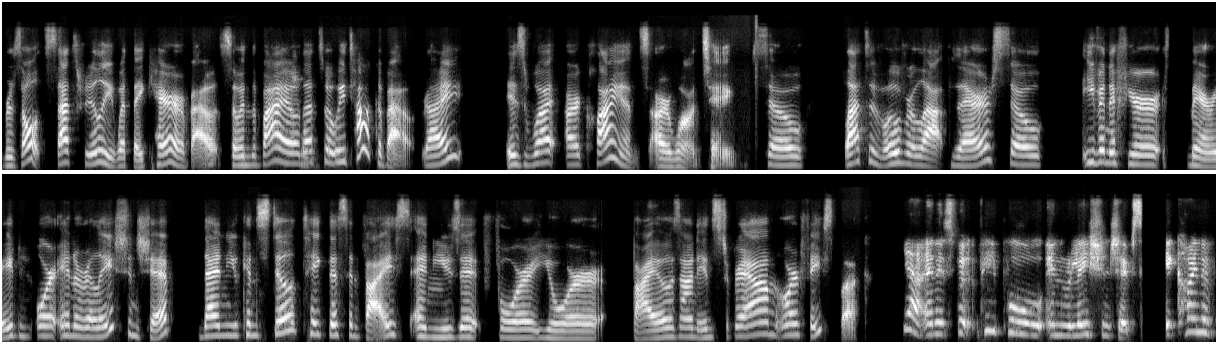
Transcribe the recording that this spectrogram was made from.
results. That's really what they care about. So in the bio, sure. that's what we talk about, right? Is what our clients are wanting. So lots of overlap there. So even if you're married or in a relationship, then you can still take this advice and use it for your bios on Instagram or Facebook. Yeah, and it's for people in relationships it kind of,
